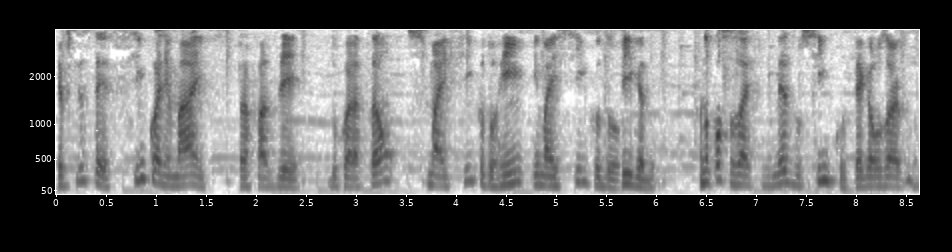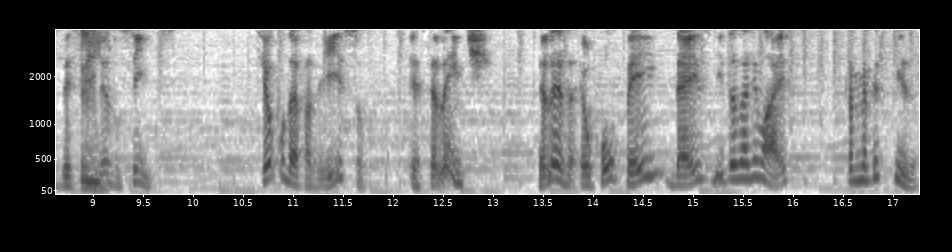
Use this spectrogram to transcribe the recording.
eu preciso ter cinco animais para fazer do coração, mais 5 do rim e mais 5 do fígado. Eu não posso usar esses mesmos 5, pegar os órgãos desses Sim. mesmos 5? Se eu puder fazer isso, excelente. Beleza, eu poupei 10 vidas animais para minha pesquisa.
